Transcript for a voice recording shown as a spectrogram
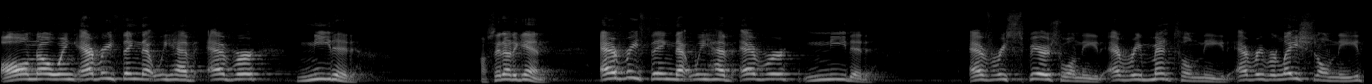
all knowing, everything that we have ever needed. I'll say that again. Everything that we have ever needed every spiritual need, every mental need, every relational need,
